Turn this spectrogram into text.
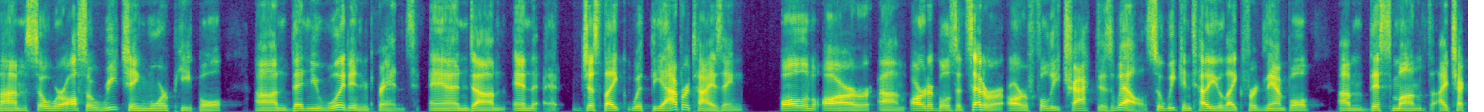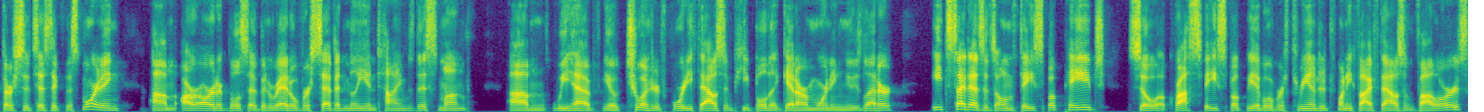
Um, so we're also reaching more people um, than you would in print. And um, and uh, just like with the advertising, all of our um, articles, et cetera, are fully tracked as well. So we can tell you, like for example, um, this month I checked our statistic this morning. Um, our articles have been read over seven million times this month. Um, we have you know 240,000 people that get our morning newsletter. Each site has its own Facebook page. So across Facebook, we have over 325,000 followers.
